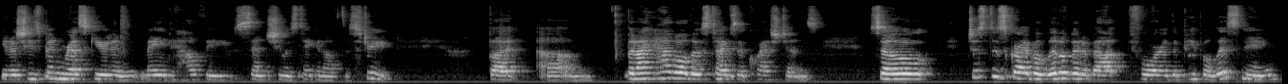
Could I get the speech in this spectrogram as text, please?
you know she's been rescued and made healthy since she was taken off the street. But um, but I have all those types of questions. So just describe a little bit about for the people listening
